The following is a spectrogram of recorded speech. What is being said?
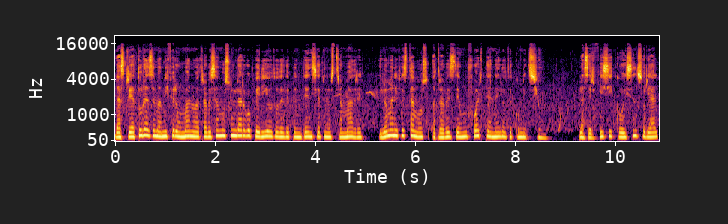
las criaturas de mamífero humano atravesamos un largo periodo de dependencia de nuestra madre y lo manifestamos a través de un fuerte anhelo de conexión, placer físico y sensorial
